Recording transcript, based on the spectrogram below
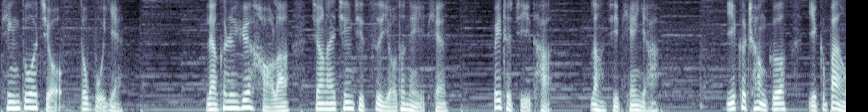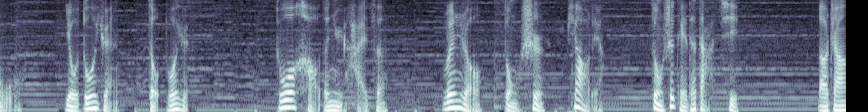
听多久都不厌。两个人约好了，将来经济自由的那一天，背着吉他，浪迹天涯，一个唱歌，一个伴舞，有多远走多远。多好的女孩子，温柔懂事。漂亮，总是给他打气。老张，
